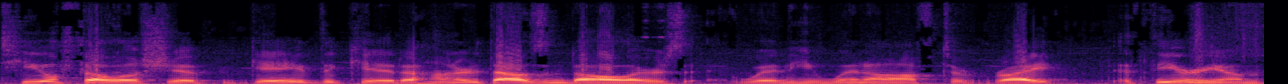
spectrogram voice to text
Thiel Fellowship gave the kid $100,000 when he went off to write Ethereum.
